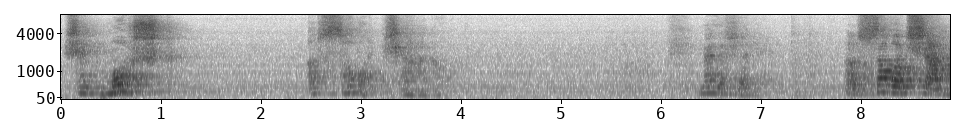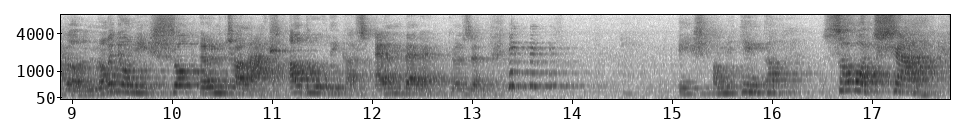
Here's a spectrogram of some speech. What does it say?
sem most a szabadságot. Mellesleg a szabadsággal nagyon is sok öncsalás adódik az emberek között. És amiként a szabadság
